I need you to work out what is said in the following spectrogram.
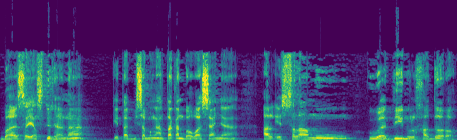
bahasa yang sederhana kita bisa mengatakan bahwasanya al-Islamu huwa dinul hadara.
